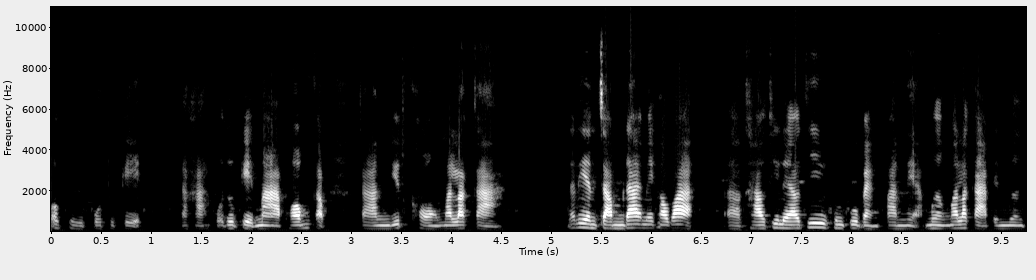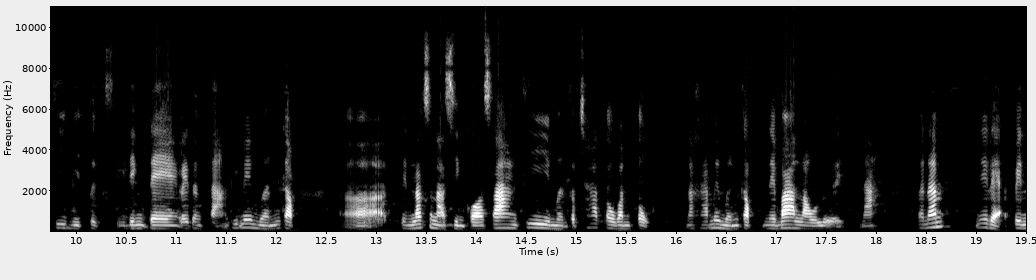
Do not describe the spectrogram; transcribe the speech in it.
ก็คือโปรตุเกสนะคะโปรตุเกสมาพร้อมกับการยึดของมาลากา นักเรียนจำได้ไหมคะว่าคราวที่แล้วที่คุณครูแบ่งปันเนี่ยเมืองมาลากาเป็นเมืองที่มีตึกสีแดงๆอะไรต่างๆ ที่ไม่เหมือนกับเป็นลักษณะสิ่งก่อสร้างที่เหมือนกับชาติตะวันตกนะคะไม่เหมือนกับในบ้านเราเลยนะเพราะฉะนั้นนี่แหละเป็น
